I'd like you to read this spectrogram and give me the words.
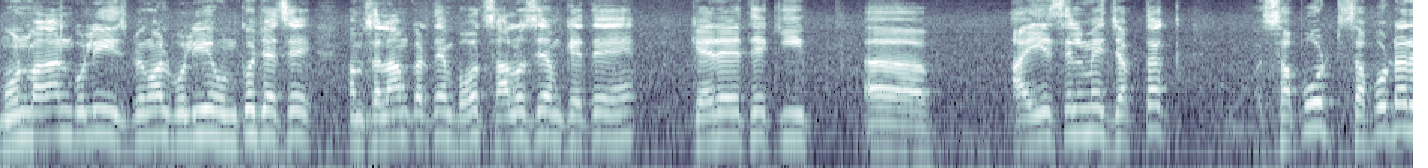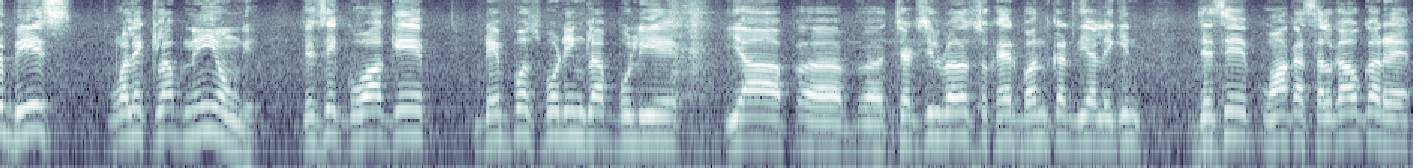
मोहन बागान बोलिए ईस्ट बंगाल बोलिए उनको जैसे हम सलाम करते हैं, बहुत सालों से हम कहते हैं, कह रहे थे कि आईएसएल में जब तक सपोर्ट सपोर्टर बेस वाले क्लब नहीं होंगे। जैसे गोवा के डेम्पो स्पोर्टिंग क्लब बोलिए या चर्चिल ब्रदर्स तो खैर बंद कर दिया, लेकिन जैसे वहाँ का सलगावकर है,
